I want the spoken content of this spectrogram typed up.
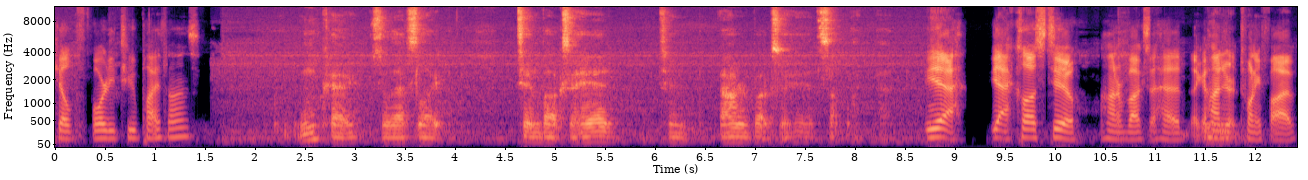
Killed 42 pythons. Okay, so that's like ten bucks a head, ten, hundred bucks a head, something like that. Yeah, yeah, close to 100 bucks a head, like 125.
